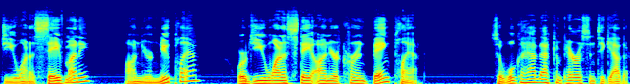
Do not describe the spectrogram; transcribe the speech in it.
Do you want to save money on your new plan or do you want to stay on your current bank plan? So we'll have that comparison together.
